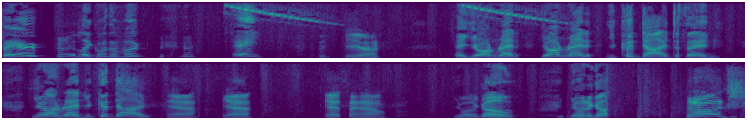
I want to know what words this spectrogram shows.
Fair? Like what the fuck? Hey, yeah. hey, you're on red. You're on red. You could die. Just saying. You're on red. You could die. Yeah. Yeah. Yes, I know. You wanna go? You wanna go? Dodge!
